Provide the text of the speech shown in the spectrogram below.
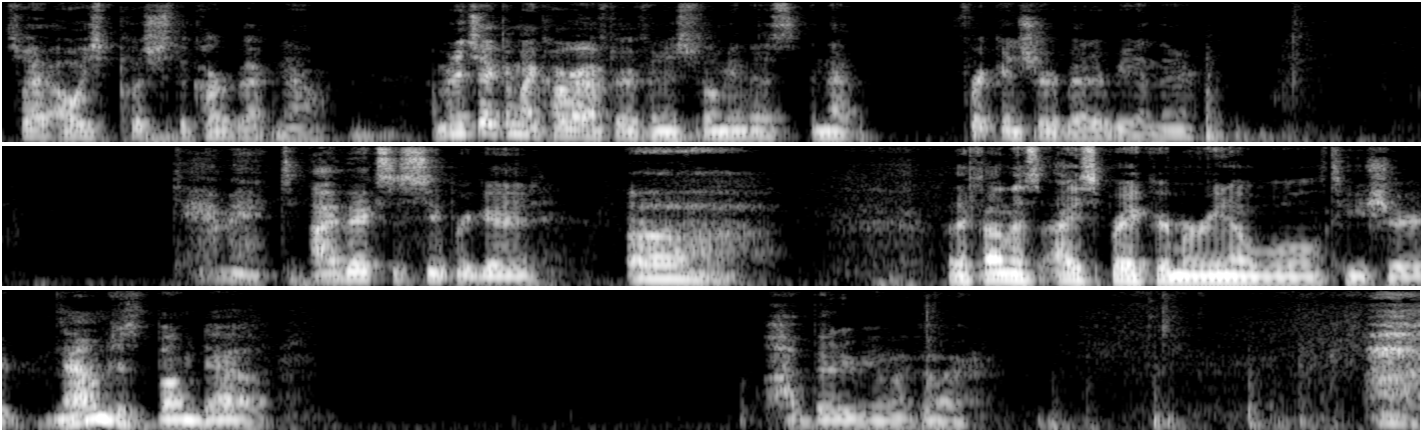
So I always push the cart back now. I'm going to check in my car after I finish filming this and that freaking shirt better be in there. Damn it. Ibex is super good. Ugh. But I found this Icebreaker Merino Wool t-shirt. Now I'm just bummed out. Ah, I better be in my car.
